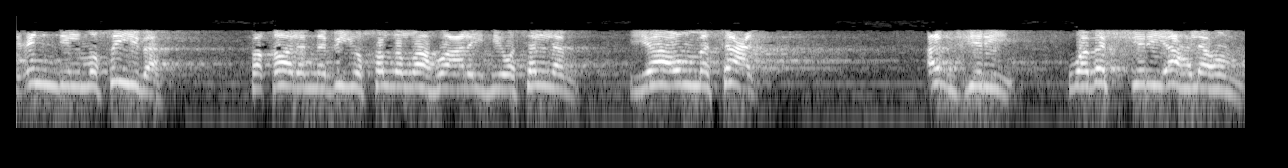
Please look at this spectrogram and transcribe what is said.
عندي المصيبة. فقال النبي صلى الله عليه وسلم يا أم سعد أبشري وبشري أهلهم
